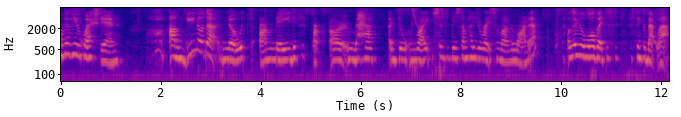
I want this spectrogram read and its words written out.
I'll give you a question. Um, do you know that notes are made are, are have I don't write but sometimes you write some other water. I'll give you a little bit to, to think about that.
